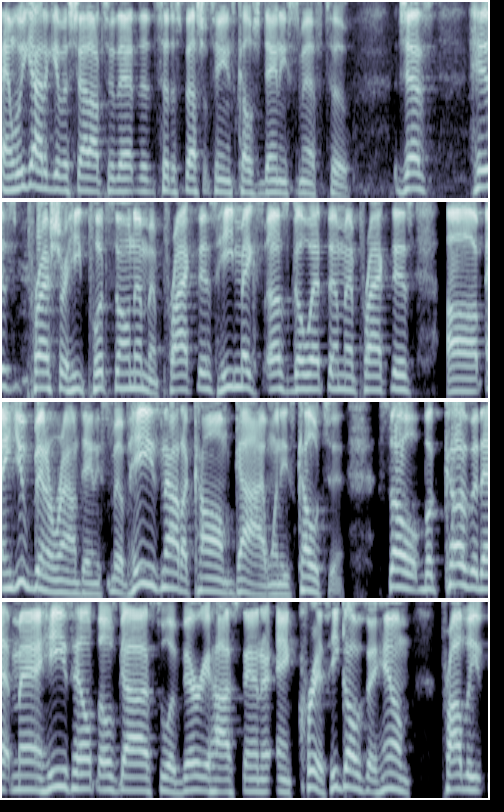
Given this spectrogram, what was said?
And we got to give a shout out to that to the special teams coach Danny Smith too. Just his pressure he puts on them in practice. He makes us go at them in practice. Uh, and you've been around Danny Smith. He's not a calm guy when he's coaching. So because of that, man, he's held those guys to a very high standard. And Chris, he goes at him probably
